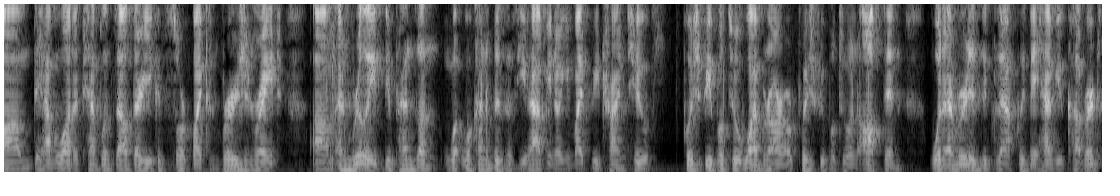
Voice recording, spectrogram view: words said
um, they have a lot of templates out there. You can sort by conversion rate, um, and really depends on what, what kind of business you have. You know, you might be trying to push people to a webinar or push people to an opt-in. Whatever it is exactly, they have you covered.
